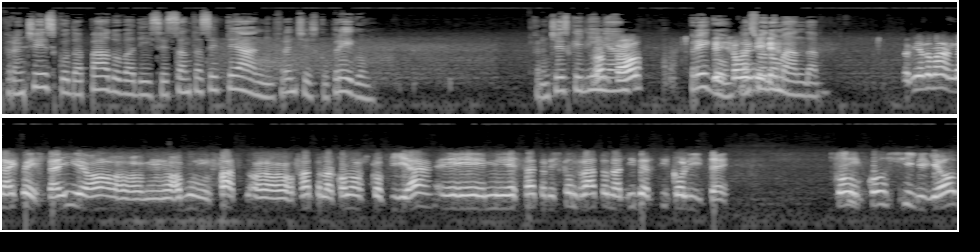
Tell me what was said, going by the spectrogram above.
Francesco da Padova di 67 anni. Francesco, prego. Francesco in linea? Pronto? Prego, sì, la sua linea. domanda. La mia domanda è questa, io ho fatto, ho fatto la colonoscopia e mi è stata riscontrata una diverticolite con sì. consiglio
